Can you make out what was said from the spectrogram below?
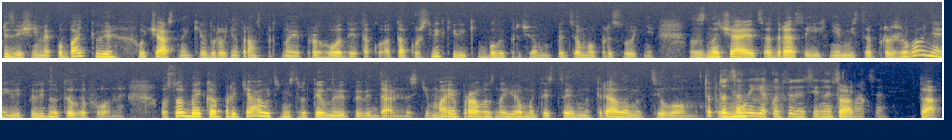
прізвище ім'я по батькові учасників дорожньо-транспортної пригоди, так- а також свідків, які були при цьому, при цьому присутні. Зазначаються адреса їхнє місце проживання і відповідно телефони. Особа, яка притягується адміністративної відповідальності, має право знайомитись з цими матеріалами в цілому. Тобто це не є конфіденційна інформація? так,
